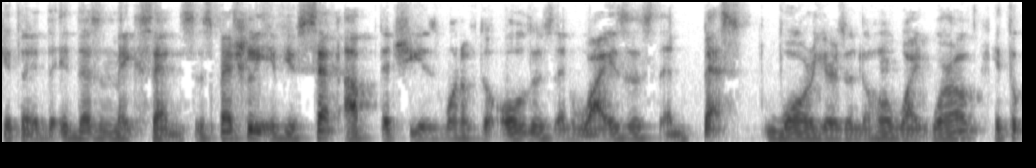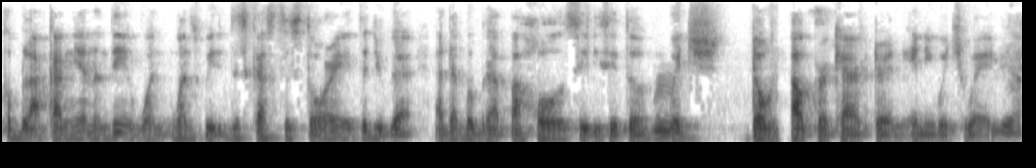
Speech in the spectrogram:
gitu. It, it doesn't make sense, especially if you set up that she is one of the oldest and wisest and best warriors in the whole wide world. Itu ke belakangnya nanti when, once we discuss the story itu juga ada beberapa holes sih di situ, hmm. which don't help her character in any which way. Yeah.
